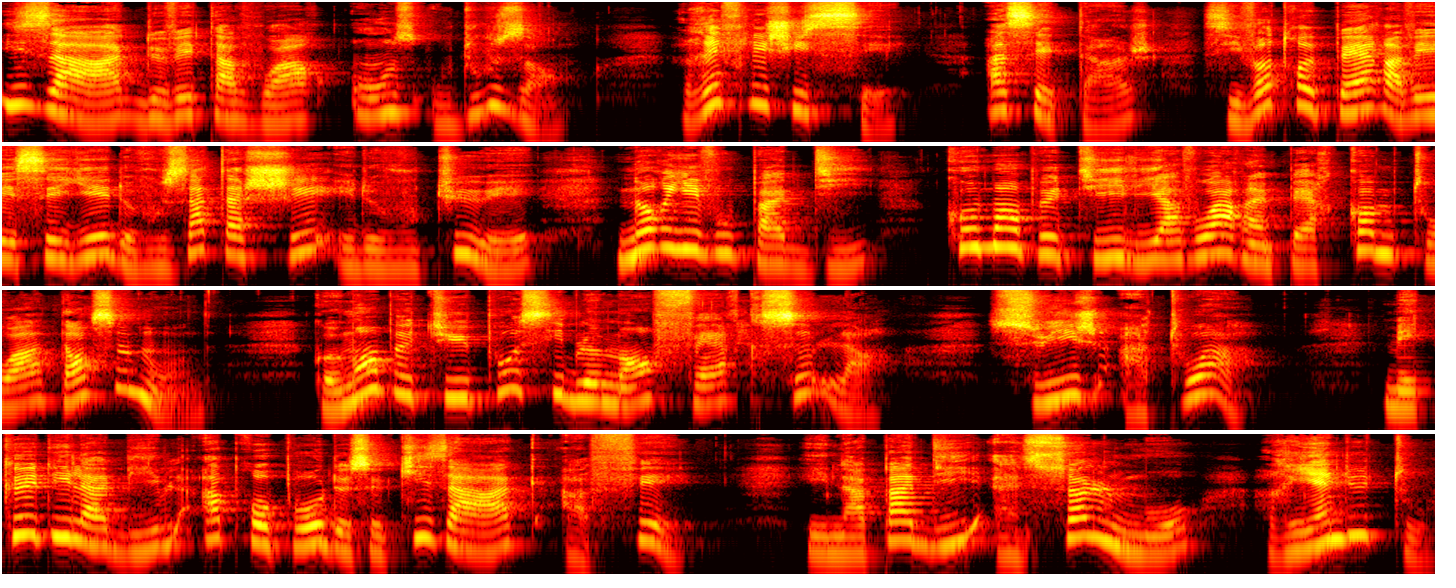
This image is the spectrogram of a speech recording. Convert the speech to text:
Isaac devait avoir onze ou douze ans. Réfléchissez. À cet âge, si votre père avait essayé de vous attacher et de vous tuer, n'auriez-vous pas dit Comment peut-il y avoir un père comme toi dans ce monde? Comment peux-tu possiblement faire cela? Suis-je à toi? Mais que dit la Bible à propos de ce qu'Isaac a fait? Il n'a pas dit un seul mot, rien du tout.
